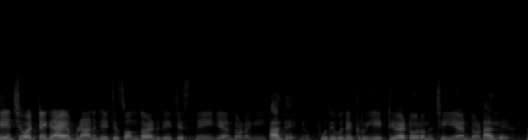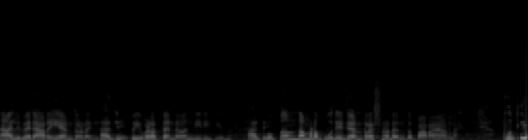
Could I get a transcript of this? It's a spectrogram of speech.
ചേച്ചി ഒറ്റയ്ക്കായപ്പോഴാണ് ചേച്ചി സ്വന്തമായിട്ട് ചേച്ചി സ്നേഹിക്കാൻ തുടങ്ങി. അതെ. പുതിയ പുതിയ ക്രിയേറ്റീവ് ആയിട്ട് ഓരോന്ന് ചെയ്യാൻ തുടങ്ങി. നാലുപേരെ അറിയാൻ തുടങ്ങി. ഇപ്പൊ ഇവിടെ തന്നെ വന്നിരിക്കുന്നു. നമ്മുടെ പുതിയ ജനറേഷനോട് എന്ത് പറയാനുള്ളത് പുതിയ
